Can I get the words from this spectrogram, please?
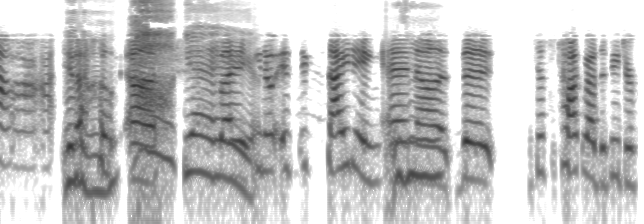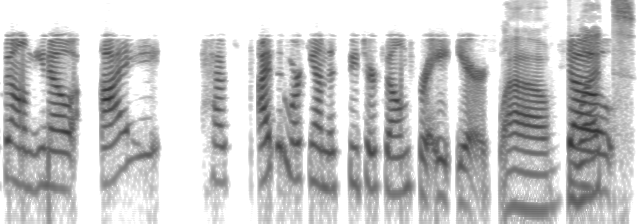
ah, you know. Mhm. Uh, Yay. but you know it's exciting and Mhm. uh the just to talk about the feature film you know i have i've been working on this feature film for eight years wow. so what?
